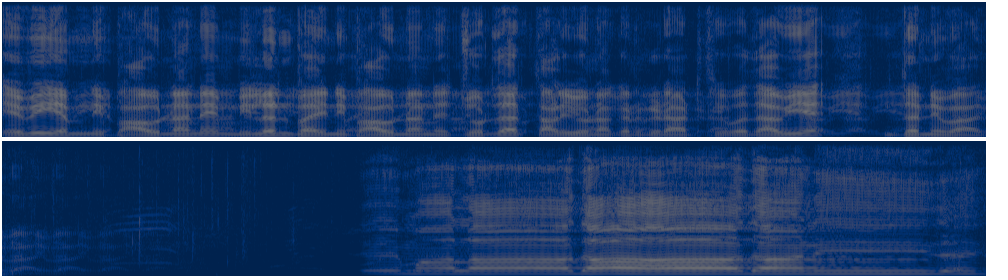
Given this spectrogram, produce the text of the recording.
એવી એમની ભાવનાને, મિલનભાઈની ભાવનાને જોરદાર તાળીઓના ગડગડાટથી વધાવીએ. ધન્યવાદ. માલા દાદાની જય.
